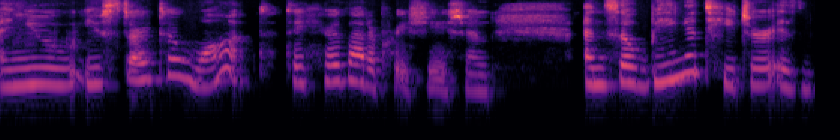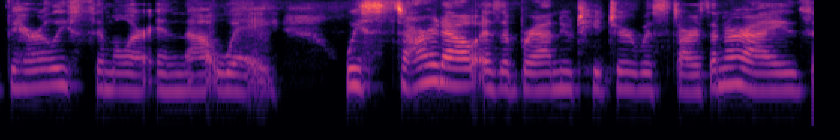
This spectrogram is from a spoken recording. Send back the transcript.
and you you start to want to hear that appreciation and so being a teacher is very similar in that way. We start out as a brand new teacher with stars in our eyes,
